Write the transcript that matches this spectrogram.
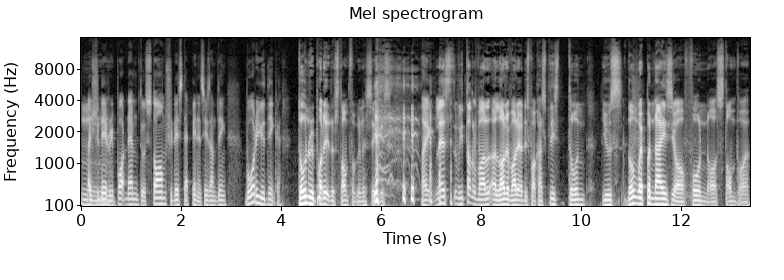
Like, should they Mm. report them to STOMP? Should they step in and say something? But what do you think? uh? Don't report it to STOMP for goodness sake. Like let's we talked about a lot about it on this podcast. Please don't use don't weaponize your phone or STOMP for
